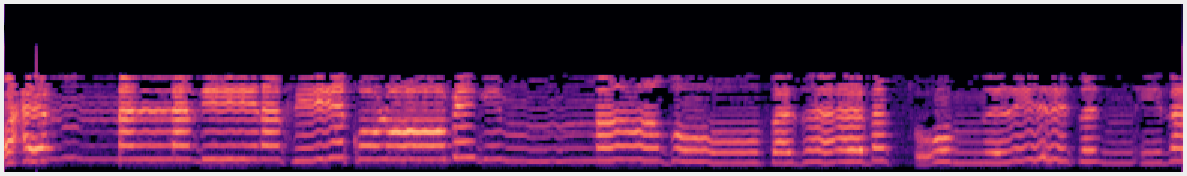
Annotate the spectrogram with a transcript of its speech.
وأما الذين في قلوبهم فزادتهم رجسا إلى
